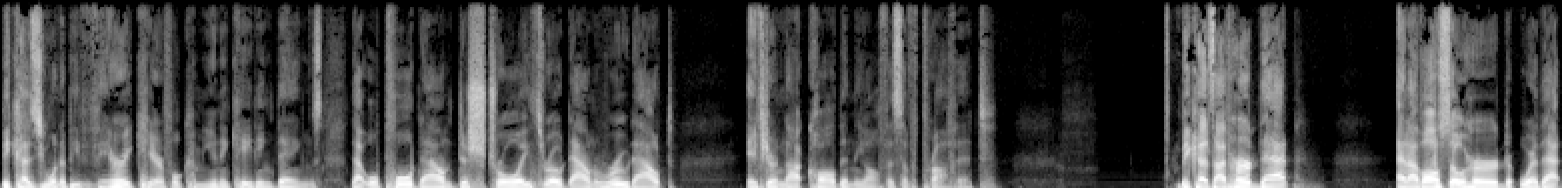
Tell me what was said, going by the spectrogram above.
Because you want to be very careful communicating things that will pull down, destroy, throw down, root out if you're not called in the office of prophet. Because I've heard that, and I've also heard where that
